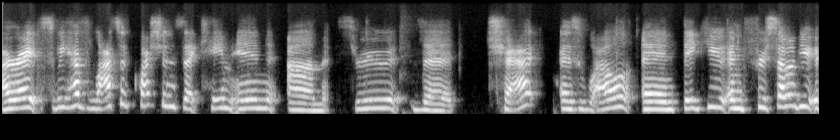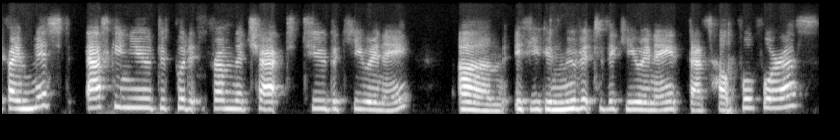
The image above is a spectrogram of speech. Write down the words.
All right, so we have lots of questions that came in um, through the chat as well. And thank you. And for some of you, if I missed asking you to put it from the chat to the Q&A, um, if you can move it to the Q&A, that's helpful for us.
